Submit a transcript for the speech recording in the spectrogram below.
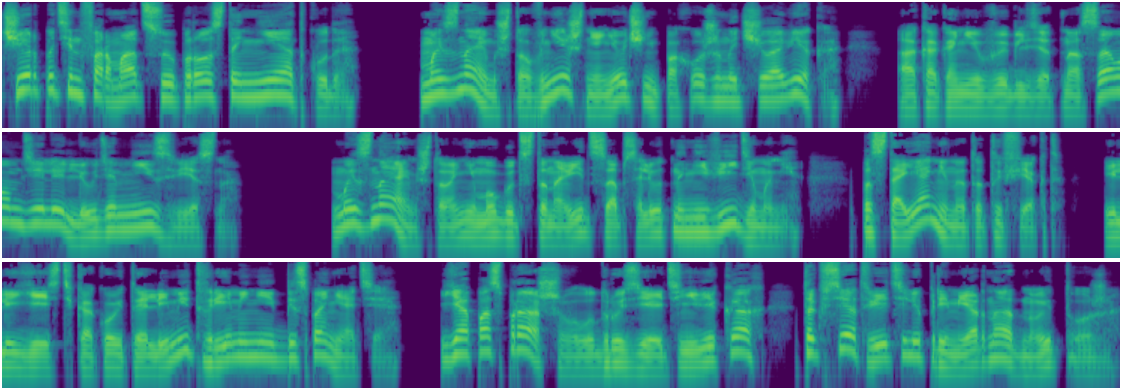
черпать информацию просто неоткуда. Мы знаем, что внешне они очень похожи на человека, а как они выглядят на самом деле, людям неизвестно. Мы знаем, что они могут становиться абсолютно невидимыми. Постоянен этот эффект? Или есть какой-то лимит времени без понятия? Я поспрашивал у друзей о теневиках, так все ответили примерно одно и то же.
